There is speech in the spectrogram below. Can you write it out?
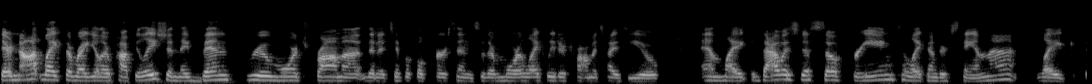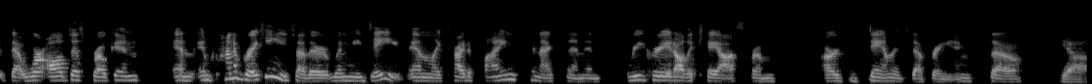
they're not like the regular population. They've been through more trauma than a typical person. So they're more likely to traumatize you and like that was just so freeing to like understand that like that we're all just broken and and kind of breaking each other when we date and like try to find connection and recreate all the chaos from our damaged upbringing so. Yeah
